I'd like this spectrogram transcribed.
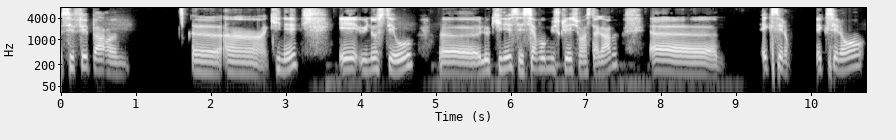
c'est fait par euh, un kiné et une ostéo. Euh, le kiné, c'est cerveau musclé sur Instagram. Euh, excellent, excellent.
